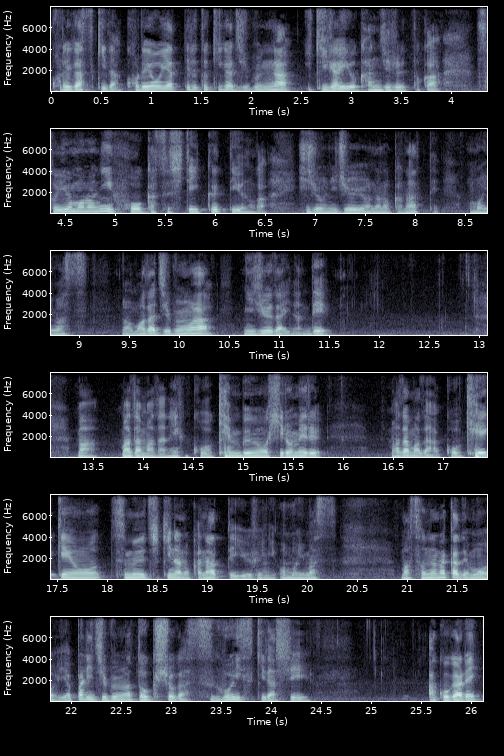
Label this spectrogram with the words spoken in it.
これが好きだこれをやってる時が自分が生きがいを感じるとかそういうものにフォーカスしていくっていうのが非常に重要なのかなって思います。まあ、まだ自分は20代なんで、まあ、まだまだね、こう、見聞を広める、まだまだこう経験を積む時期なのかなっていうふうに思います。まあそんな中でもやっぱり自分は読書がすごい好きだし憧れ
